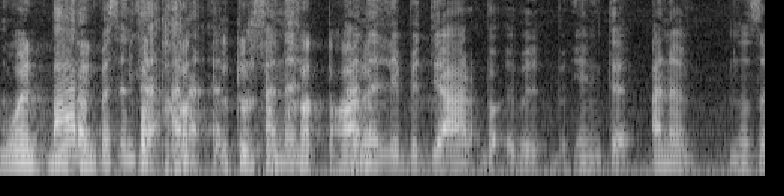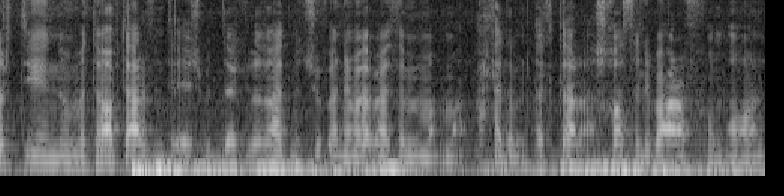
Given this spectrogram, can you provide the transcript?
وين بعرف ممكن بس انت خط أنا ترسم أنا خط أنا عارف؟ اللي بدي أعرف يعني أنت أنا نظرتي إنه أنت ما بتعرف أنت إيش بدك لغاية ما تشوف. أنا مثلا أحد من أكثر الأشخاص اللي بعرفهم هون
